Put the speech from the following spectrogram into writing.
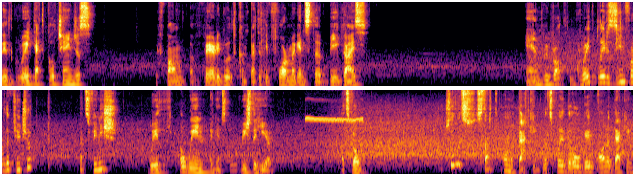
With great tactical changes. We found a very good competitive form against the big guys. And we brought great players in for the future. Let's finish with a win against the Vista here. Let's go. So let's start on attacking. Let's play the whole game on attacking.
